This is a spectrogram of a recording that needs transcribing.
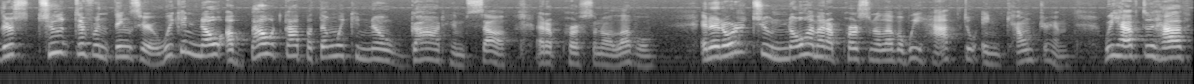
there's two different things here. We can know about God, but then we can know God Himself at a personal level. And in order to know Him at a personal level, we have to encounter Him. We have to have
